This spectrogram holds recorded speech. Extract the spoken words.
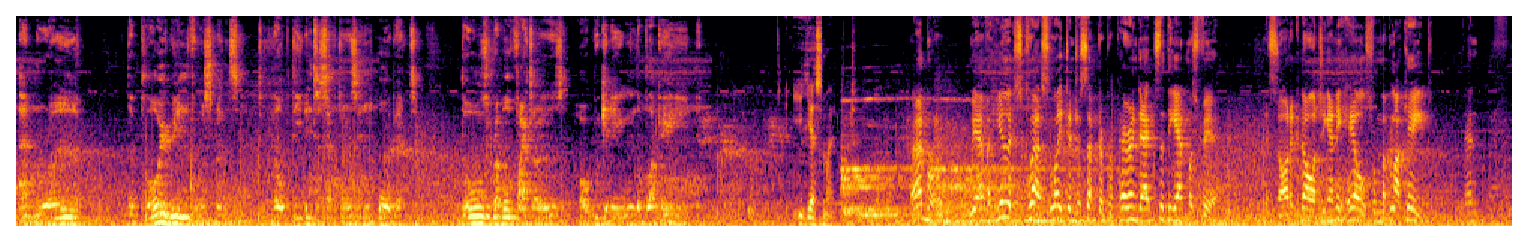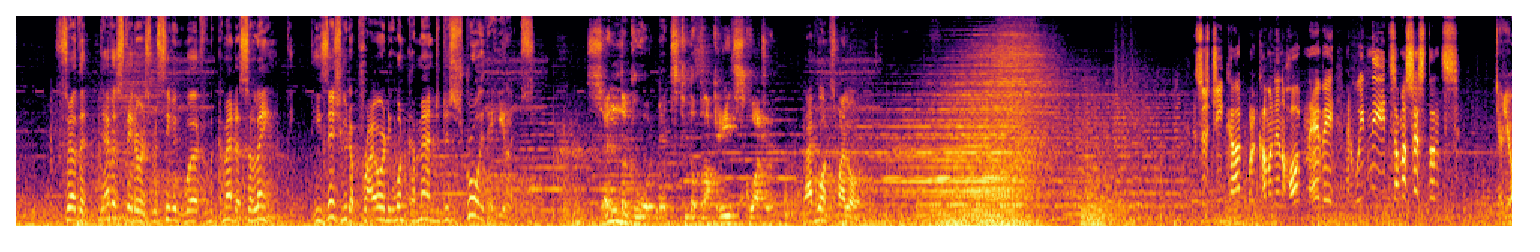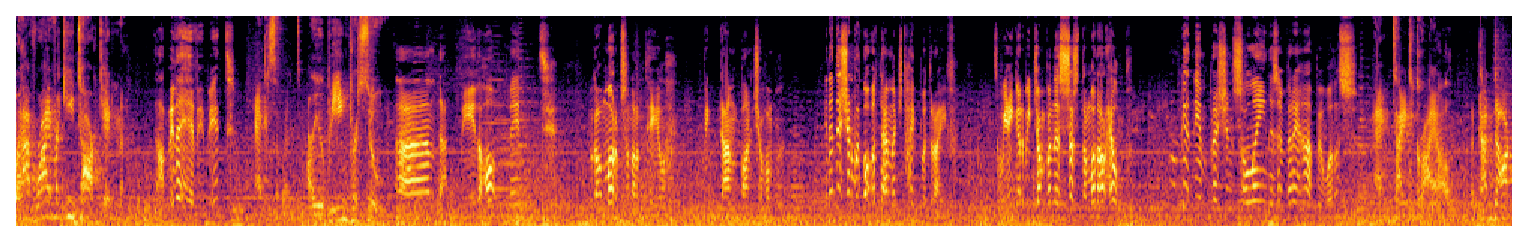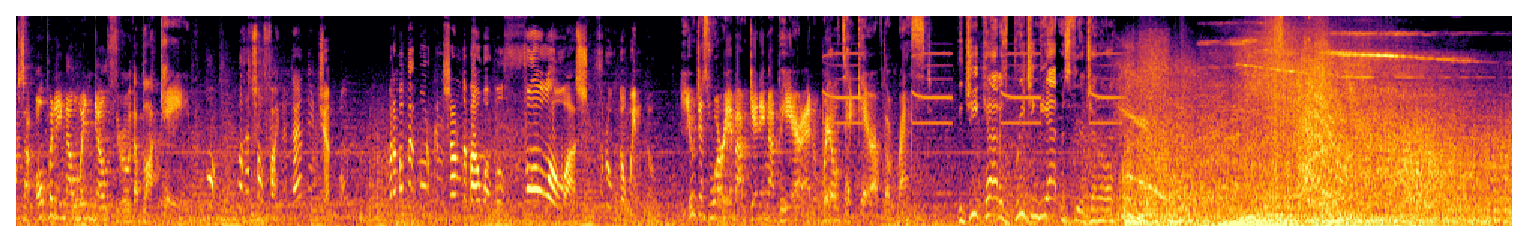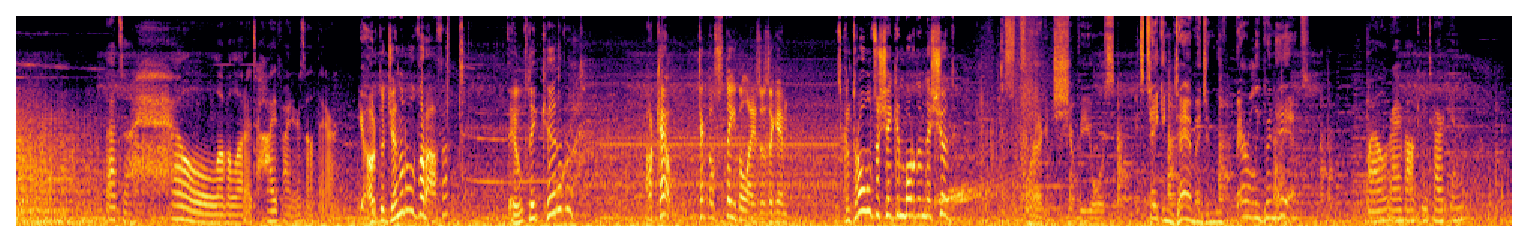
Admiral, deploy reinforcements to help the interceptors in orbit. Those rebel fighters are weakening the blockade. Yes, my lord. Admiral, we have a Helix class light interceptor preparing to exit the atmosphere. It's not acknowledging any hails from the blockade. And, sir, the Devastator is receiving word from Commander Selene. He's issued a Priority 1 command to destroy the Helix. Send the coordinates to the blockade squadron. At once, my lord. This is G-Cut. We're coming in hot and heavy, and we need some assistance. Do you have Rivaki Tarkin? That'll be the heavy bit. Excellent. Are you being pursued? And that'll be the hot bit. We've got mercs on our tail. Big damn bunch of them. In addition, we've got a damaged hyperdrive. So we ain't gonna be jumping this system without help. I'm getting the impression Selene isn't very happy with us. Hang tight, Kryl. The gun dogs are opening a window through the blockade. Oh, well, that's all fine and dandy, General. But I'm a bit more concerned about what will follow us through the window. You just worry about getting up here, and we'll take care of the rest. The G-Cat is breaching the atmosphere, General. That's a hell of a lot of TIE fighters out there. You heard the General, Varatha. They'll take care of it. Arkel, check those stabilizers again. His controls are shaking more than they should. This dragon ship of yours, it's taking damage and we've barely been hit. Well, Rayvalki Tarkin,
